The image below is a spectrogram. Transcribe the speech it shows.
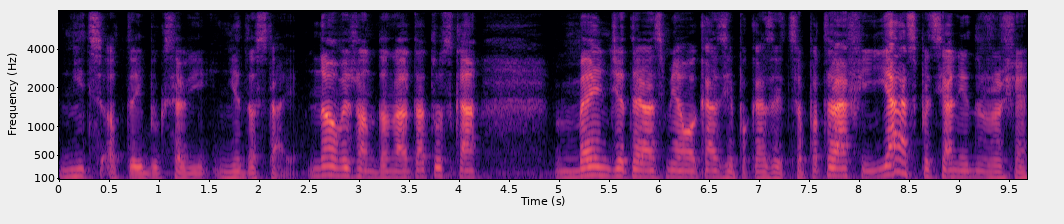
nic od tej Brukseli nie dostaje. Nowy rząd Donalda Tuska będzie teraz miał okazję pokazać, co potrafi. Ja specjalnie dużo się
